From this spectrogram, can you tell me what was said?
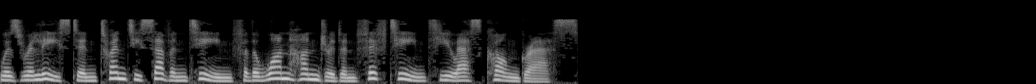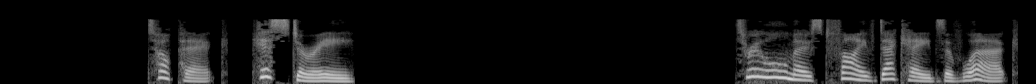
was released in 2017 for the 115th U.S. Congress. History Through almost five decades of work,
